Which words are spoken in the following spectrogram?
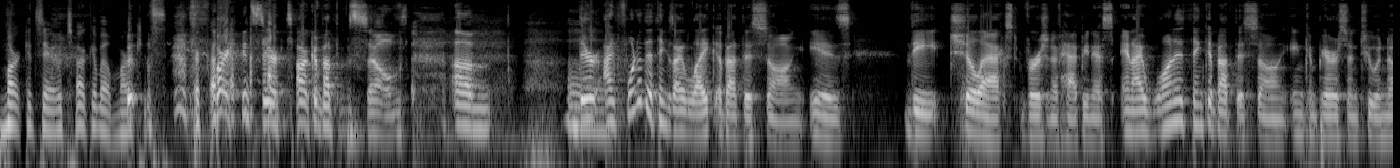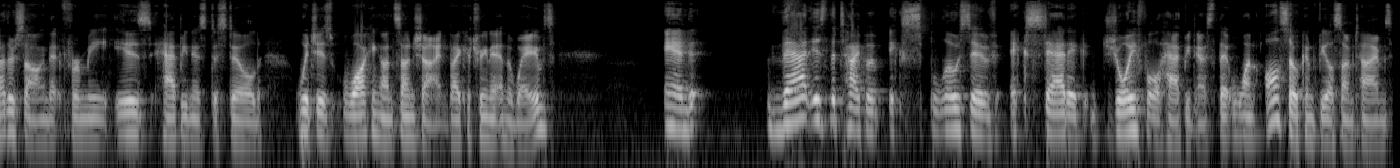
Mark and Sarah talk about Mark and Sarah. Mark and Sarah talk about themselves. Um, there, oh. I, one of the things I like about this song is the chillaxed version of happiness, and I want to think about this song in comparison to another song that for me is happiness distilled, which is "Walking on Sunshine" by Katrina and the Waves, and that is the type of explosive, ecstatic, joyful happiness that one also can feel sometimes.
